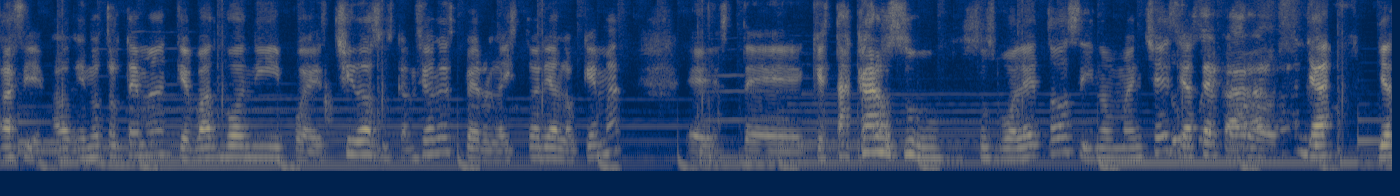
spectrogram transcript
así, ah, en otro tema, que Bad Bunny, pues chido a sus canciones, pero la historia lo quema. Este, que está caro sus boletos y no manches, ya se acabaron, ya, ya,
